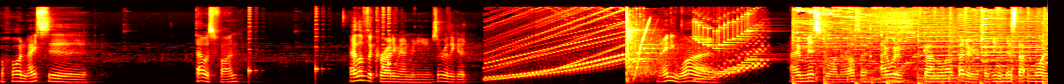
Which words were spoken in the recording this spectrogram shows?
Oh, nice. uh, That was fun. I love the Karate Man minigames. They're really good. 91. I missed one, or else I, I would have gotten a lot better if I didn't miss that one.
